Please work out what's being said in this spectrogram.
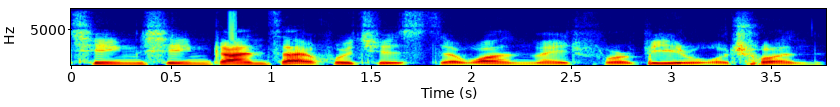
Qingxin Ganzai, which is the one made for Chun.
